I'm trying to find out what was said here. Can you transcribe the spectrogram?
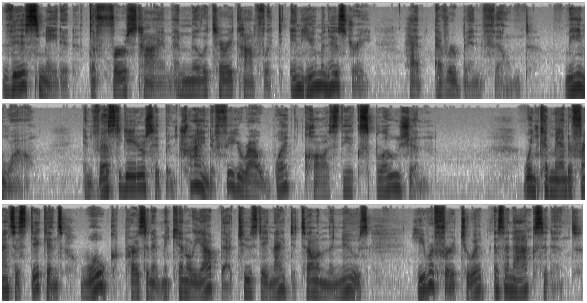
This made it the first time a military conflict in human history had ever been filmed. Meanwhile, investigators had been trying to figure out what caused the explosion. When Commander Francis Dickens woke President McKinley up that Tuesday night to tell him the news, he referred to it as an accident.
